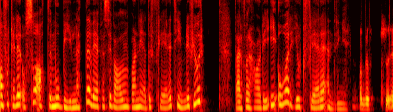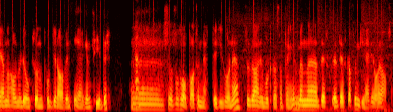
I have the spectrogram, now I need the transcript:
Han forteller også at mobilnettet ved festivalen var nede flere timer i fjor. Derfor har de i år gjort flere endringer. Vi har brukt 1,5 million kroner på å grave inn egen fiber. Eh, Så vi får håpe at nettet ikke går ned, så da er det bortkasta penger. Men eh, det, det skal fungere i år, altså.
